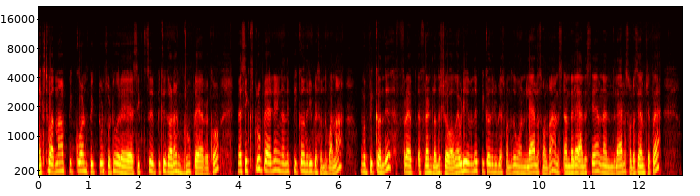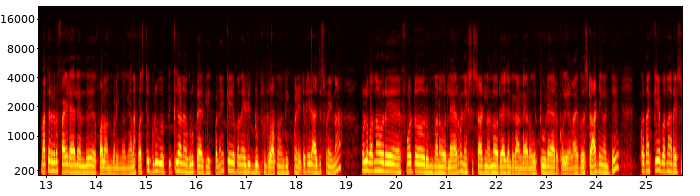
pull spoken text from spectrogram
நெக்ஸ்ட் பார்த்தா பிக் ஒன் பிக் டூன்னு சொல்லிட்டு ஒரு சிக்ஸ் பிக்குக்கான குரூப் பிளேயர் இருக்கும். இந்த சிக்ஸ் குரூப் பிளேயர்லேயே நீங்கள் வந்து பிக் வந்து ரீப்ளேஸ் வந்து பண்ணால் உங்கள் பிக் வந்து ஃப்ரண்ட்டில் வந்து ஷோ ஆகும். எப்படி வந்து பிக் வந்து ரீப்ளேஸ் பண்ணுறது ஒன் லேயரில் சொல்கிறேன் அந்த அந்த அந்த சேம் நான் லேயரில் சொல்கிற சேம் ஸ்டெப்பை மற்ற இருக்கிற ஃபைவ் லேயரில் வந்து ஃபாலோ வந்து பண்ணிக்கோங்க. ஓகேங்களா ஃபஸ்ட்டு குரூப் பிக்குக்கான குரூப் லேயர் கிளிக் பண்ணி கீழே பார்த்தா எடிட் குரூப் சொல்கிற ஆப்ஷன் கிளிக் பண்ணிவிட்டு ரைட் அட்ஜஸ்ட் பண்ணிங்கன்னா உள்ள பார்த்தா ஒரு ஃபோட்டோ ரூமுக்கான ஒரு லேயர் இருக்கும். நெக்ஸ்ட் ஸ்டார்டிங் வந்து ஒரு ரேஜெண்ட்டுக்கான லேயர் ஒரு டூ லேயர் இருக்கும். ஓகேங்களா? இப்போ ஸ்டார்டிங் வந்துட்டு பார்த்தா கீழே பார்த்தா ரெஸ்ட்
